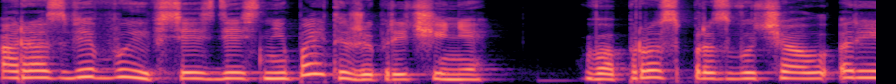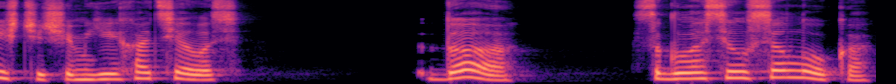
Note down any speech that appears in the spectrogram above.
А разве вы все здесь не по этой же причине?» Вопрос прозвучал резче, чем ей хотелось. «Да», — согласился Лока.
